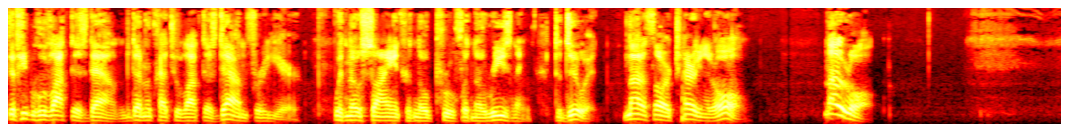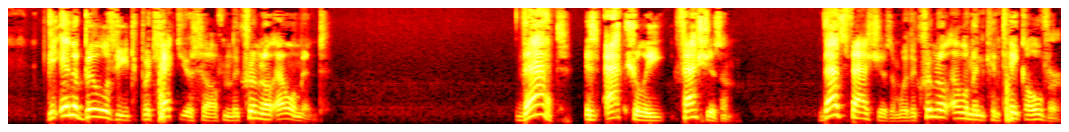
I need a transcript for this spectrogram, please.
the people who locked us down, the Democrats who locked us down for a year with no science, with no proof, with no reasoning to do it. Not authoritarian at all. Not at all. The inability to protect yourself from the criminal element. That is actually fascism. That's fascism, where the criminal element can take over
